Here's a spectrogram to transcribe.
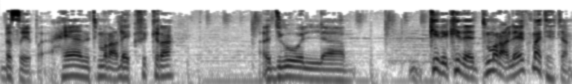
بسيطة؟ أحيانا تمر عليك فكرة تقول آه، كذا كذا تمر عليك ما تهتم.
